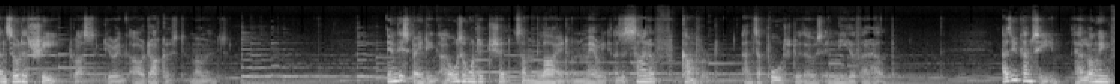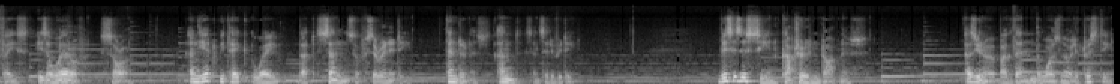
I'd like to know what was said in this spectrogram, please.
and so does she to us during our darkest moments. In this painting, I also wanted to shed some light on Mary as a sign of comfort and support to those in need of her help. As you can see, her longing face is aware of sorrow, and yet we take away that sense of serenity, tenderness, and sensitivity. This is a scene captured in darkness. As you know, back then there was no electricity,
